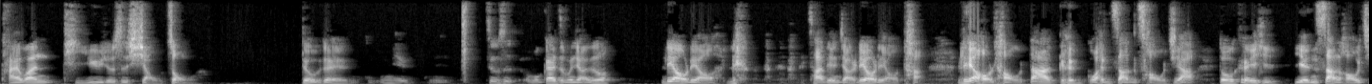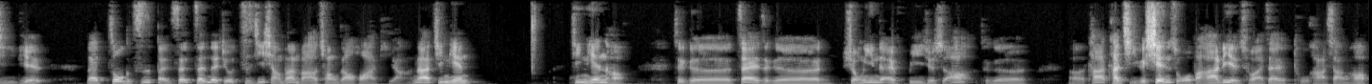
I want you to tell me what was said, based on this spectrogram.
台湾体育就是小众，对不对？你就是我该怎么讲？就说廖了廖，差点讲廖了大廖老大跟馆长吵架都可以延上好几天，那中职本身真的就自己想办法要创造话题啊。那今天今天哈。这个在这个雄鹰的 FB 就是啊，这个呃，他他几个线索把它列出来在图卡上哈。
